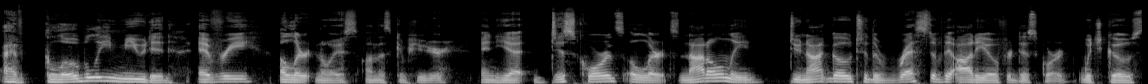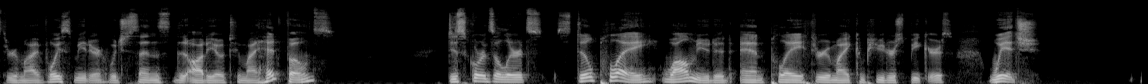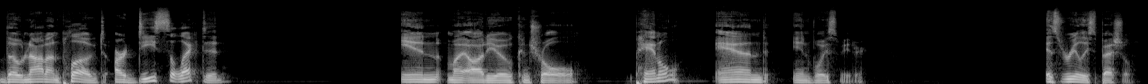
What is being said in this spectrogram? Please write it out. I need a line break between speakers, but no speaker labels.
I have globally muted every alert noise on this computer, and yet Discord's alerts not only do not go to the rest of the audio for Discord, which goes through my Voicemeeter, which sends the audio to my headphones. Discord's alerts still play while muted and play through my computer speakers, which, though not unplugged, are deselected in my audio control panel and in Voicemeeter. It's really special.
